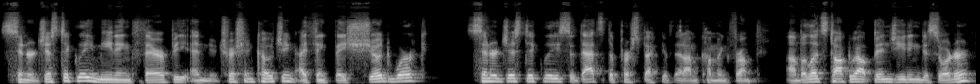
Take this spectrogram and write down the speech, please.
synergistically, meaning therapy and nutrition coaching. I think they should work synergistically. So that's the perspective that I'm coming from. Um, but let's talk about binge eating disorder.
